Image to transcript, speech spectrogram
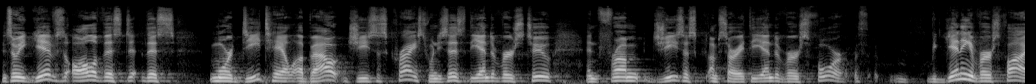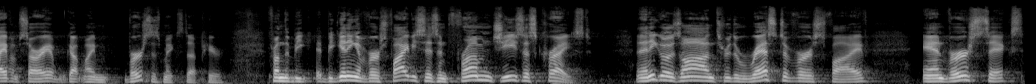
And so he gives all of this, this more detail about Jesus Christ when he says at the end of verse 2 and from Jesus, I'm sorry, at the end of verse 4, beginning of verse 5, I'm sorry, I've got my verses mixed up here. From the beginning of verse 5, he says, and from Jesus Christ. And then he goes on through the rest of verse 5 and verse 6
